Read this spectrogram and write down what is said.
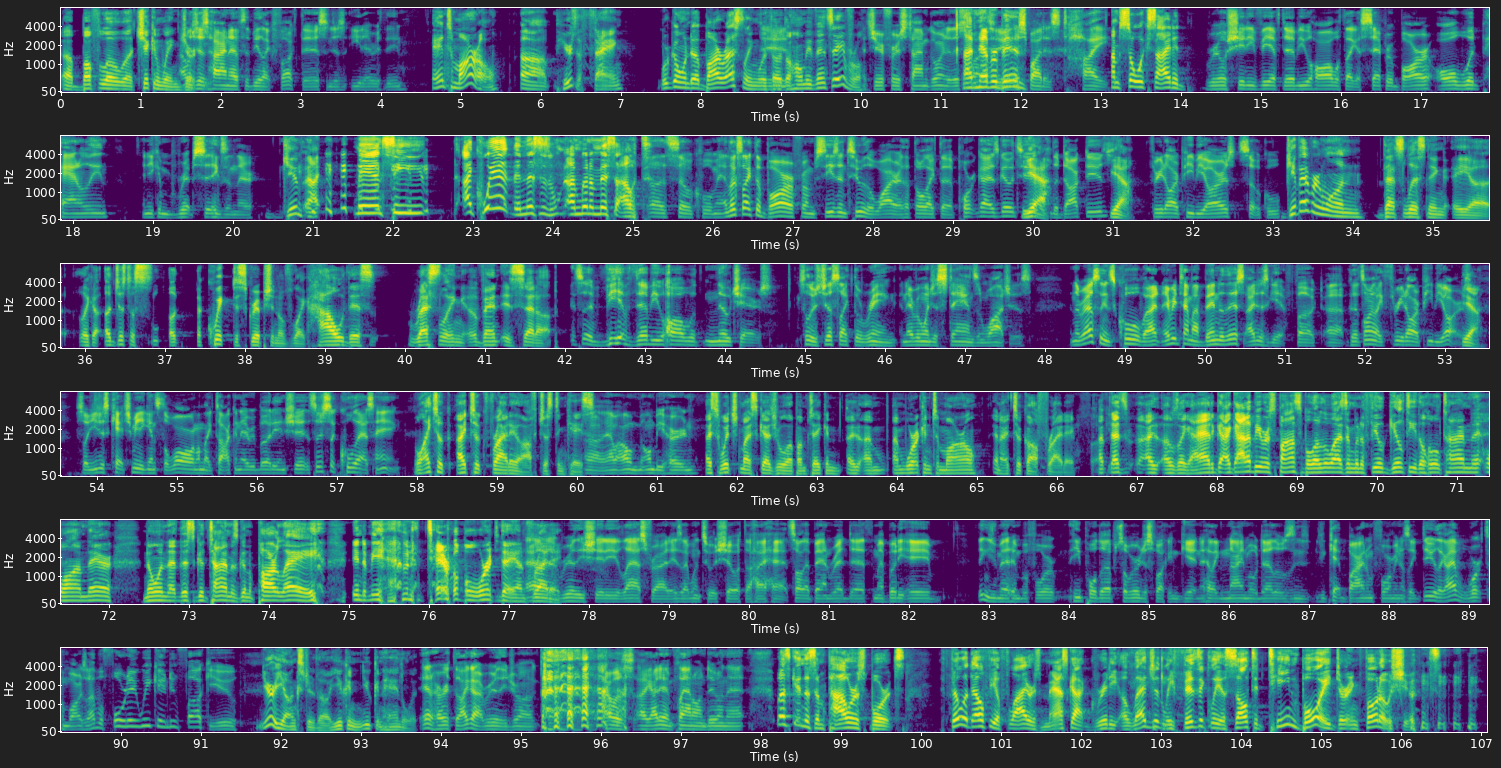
uh buffalo uh, chicken wing I was just high enough to be like, fuck this, and just eat everything. and tomorrow, uh, here's a thing. We're going to bar wrestling with uh, the homie Vince Averill. It's your first time going to this. I've spot, never too. been. This spot is tight. I'm so excited. Real shitty VFW hall with like a separate bar, all wood paneling, and you can rip cigs in there. Give I, man, see, I quit, and this is I'm gonna miss out. Oh, it's so cool, man. It looks like the bar from season two of The Wire that they're like the port guys go to. Yeah. The dock dudes. Yeah. Three dollar PBRs. It's so cool. Give everyone that's listening a uh, like a, a just a, a a quick description of like how this wrestling event is set up. It's a VFW hall with no chairs. So there's just like the ring, and everyone just stands and watches. And the wrestling's cool, but I, every time I've been to this, I just get fucked up because it's only like three dollar PBRs. Yeah. So you just catch me against the wall, and I'm like talking to everybody and shit. It's just a cool ass hang. Well, I took I took Friday off just in case. Uh, I'm, I'm gonna be hurting. I switched my schedule up. I'm taking. I, I'm I'm working tomorrow, and I took off Friday. I, that's. I, I was like, I had. I gotta be responsible, otherwise, I'm gonna feel guilty the whole time that while I'm there, knowing that this good time is gonna parlay into me having a terrible work day on Friday. a really shitty last Fridays. I went to a show at the Hi Hat, saw that band Red Death. My buddy Abe think you met him before. He pulled up, so we were just fucking getting it. Had like nine Modelo's, and he kept buying them for me. And I was like, dude, like I have work tomorrow, so I have a four day weekend. Dude, fuck you. You're a youngster though. You can you can handle it. It hurt though. I got really drunk. I was, I, I didn't plan on doing that. Let's get into some power sports. Philadelphia Flyers mascot Gritty allegedly physically assaulted teen boy during photo shoots.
